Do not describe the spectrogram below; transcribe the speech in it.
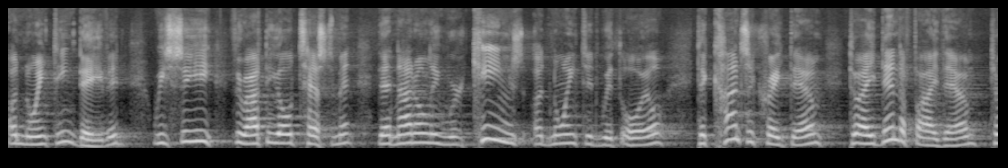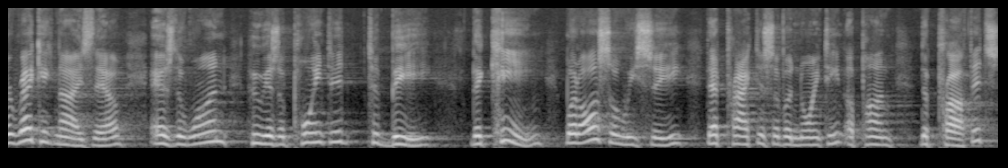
anointing David. We see throughout the Old Testament that not only were kings anointed with oil to consecrate them, to identify them, to recognize them as the one who is appointed to be the king, but also we see that practice of anointing upon the prophets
